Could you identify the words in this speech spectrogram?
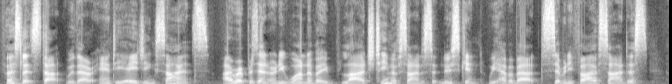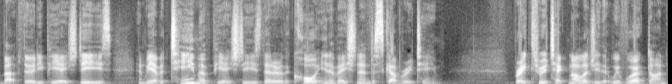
First, let's start with our anti-aging science. I represent only one of a large team of scientists at Nu Skin. We have about 75 scientists, about 30 PhDs, and we have a team of PhDs that are the core innovation and discovery team. Breakthrough technology that we've worked on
